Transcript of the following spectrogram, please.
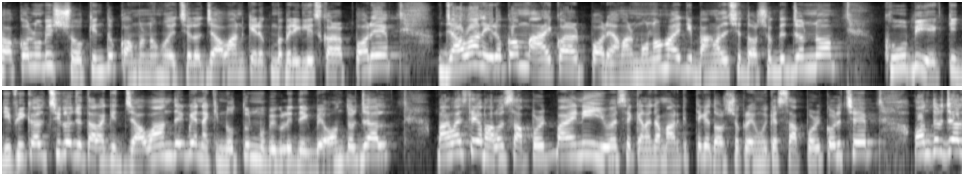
সকল মুভির শো কিন্তু কমানো হয়েছিল। জওয়ানকে এরকমভাবে রিলিজ করার পরে জওয়ান এরকম আয় করার পরে আমার মনে হয় যে বাংলাদেশের দর্শকদের জন্য খুবই একটি ডিফিকাল্ট ছিল যে তারা কি জওয়ান দেখবে নাকি নতুন মুভিগুলি দেখবে। অন্তর্জাল বাংলাদেশ থেকে ভালো সাপোর্ট পায়নি ইউএসএ কানাডা মার্কেট থেকে দর্শকরা এই মুভিকে সাপোর্ট করেছে। অন্তর্জাল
